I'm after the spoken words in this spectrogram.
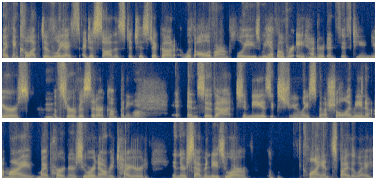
I think collectively, I, I just saw the statistic with all of our employees, we have over 815 years mm. of service at our company. Wow. And so that to me is extremely special. I mean, my my partners who are now retired in their 70s, who are clients, by the way,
